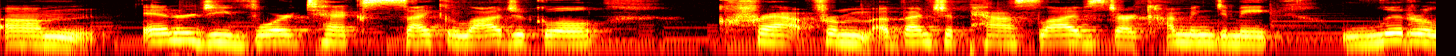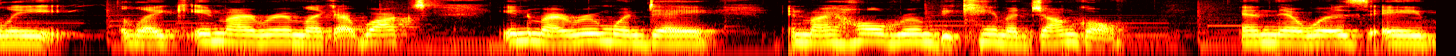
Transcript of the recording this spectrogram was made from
um, energy vortex, psychological crap from a bunch of past lives start coming to me literally like in my room like i walked into my room one day and my whole room became a jungle and there was a,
